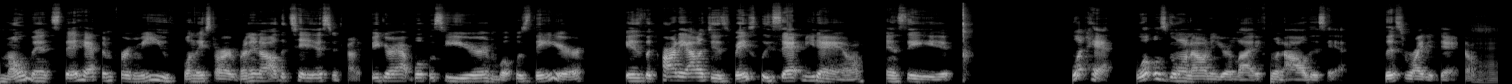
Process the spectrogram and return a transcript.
moments that happened for me when they started running all the tests and trying to figure out what was here and what was there is the cardiologist basically sat me down and said, What happened? What was going on in your life when all this happened? Let's write it down. Mm-hmm.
